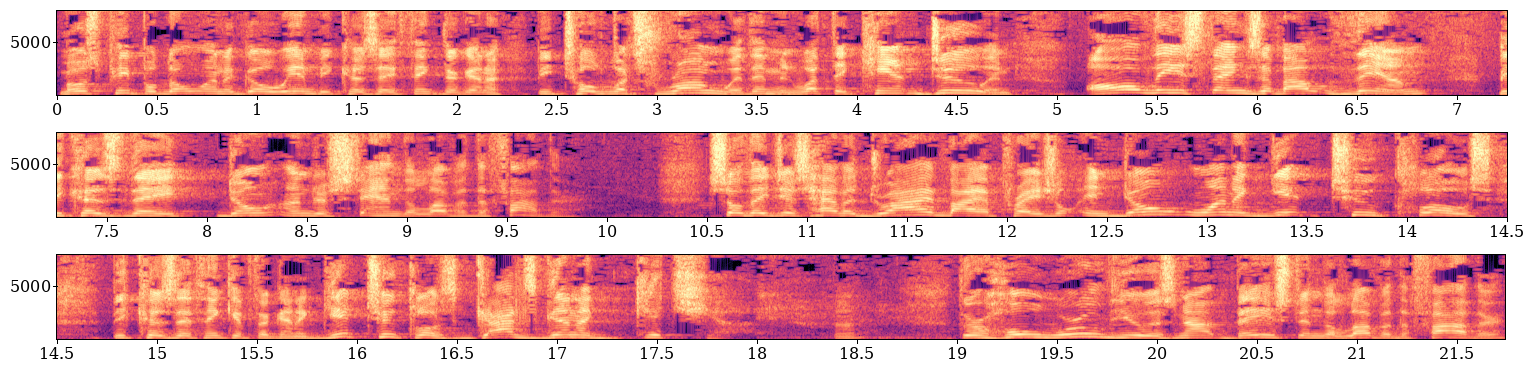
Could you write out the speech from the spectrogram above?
Most people don't want to go in because they think they're going to be told what's wrong with them and what they can't do and all these things about them because they don't understand the love of the Father. So they just have a drive by appraisal and don't want to get too close because they think if they're going to get too close, God's going to get you. Huh? Their whole worldview is not based in the love of the Father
